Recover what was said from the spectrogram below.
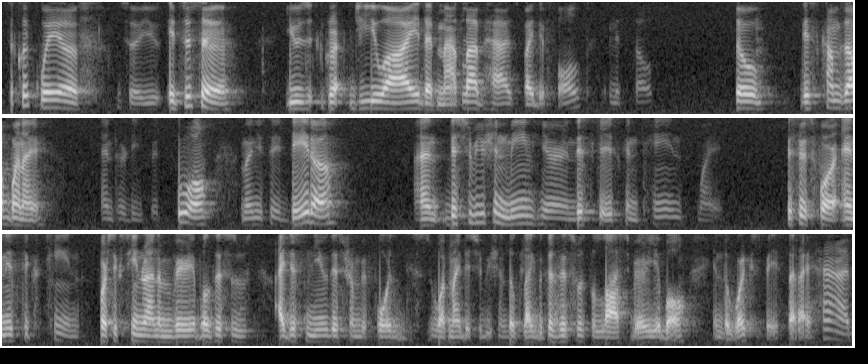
it's a quick way of, so you, it's just a use GUI that MATLAB has by default in itself. So this comes up when I enter dfit tool, and then you say data, and distribution mean here in this case contains my, this is for n is 16, for 16 random variables. This is, I just knew this from before, this is what my distribution looked like because this was the last variable in the workspace that I had.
